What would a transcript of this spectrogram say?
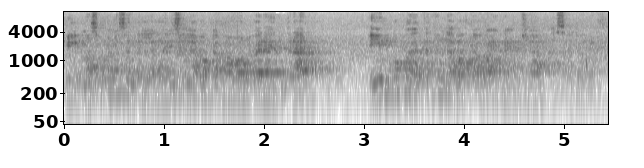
Y más o menos entre la nariz y la boca va a volver a entrar. Y un poco detrás de la boca va a enganchar hacia la oreja.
